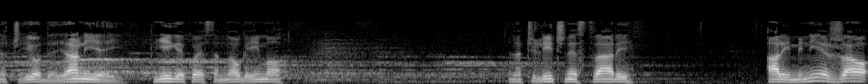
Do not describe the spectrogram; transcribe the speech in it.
znači i odejanije i knjige koje sam mnogo imao, znači lične stvari, ali mi nije žao,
